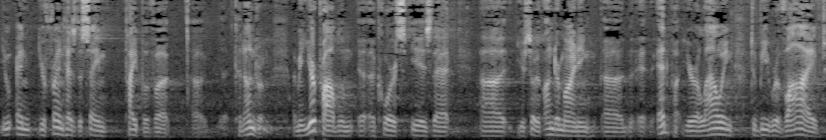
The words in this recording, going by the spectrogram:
you, and your friend has the same type of uh, uh, conundrum. I mean, your problem, of course, is that uh, you're sort of undermining uh, AEDPA. You're allowing to be revived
